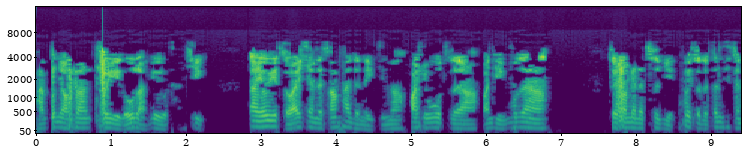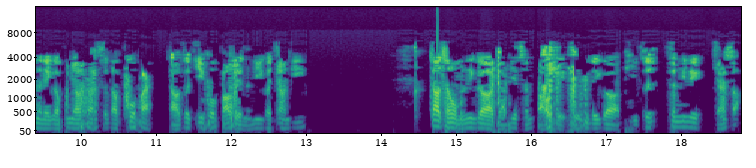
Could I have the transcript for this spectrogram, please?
含玻尿酸，所以柔软又有弹性。但由于紫外线的伤害的累积呢，化学物质啊，环境污染啊。这方面的刺激会使得真皮层的一个玻尿酸受到破坏，导致肌肤保水能力一个降低，造成我们那个表皮层保水水分的一个皮质分泌率减少。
